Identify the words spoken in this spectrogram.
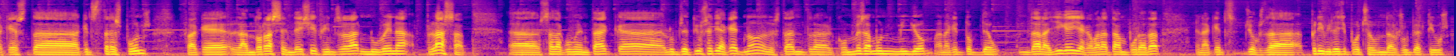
aquesta, aquests tres punts fa que l'Andorra ascendeixi fins a la novena plaça. Eh, s'ha de comentar que l'objectiu seria aquest, no? estar entre, com més amunt millor en aquest top 10 de la Lliga i acabar la temporada en aquests jocs de privilegi pot ser un dels objectius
